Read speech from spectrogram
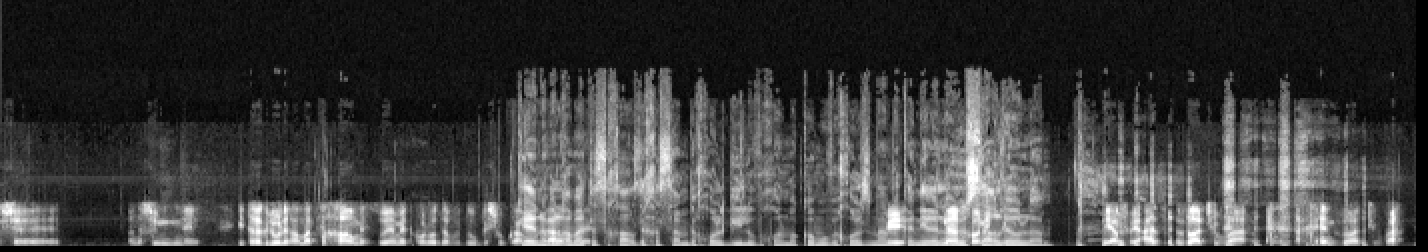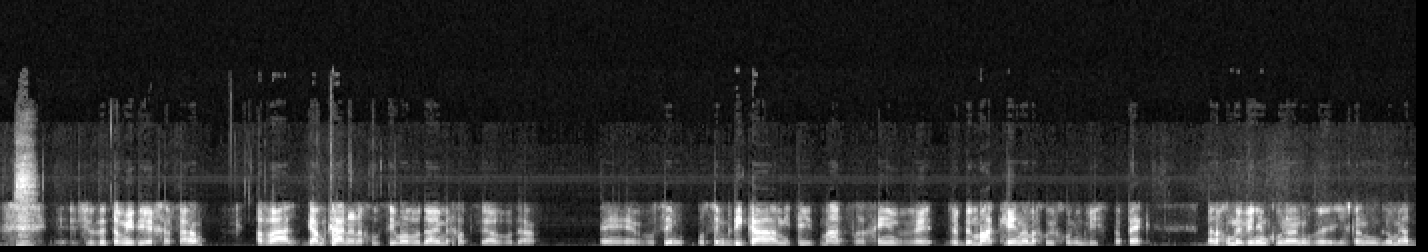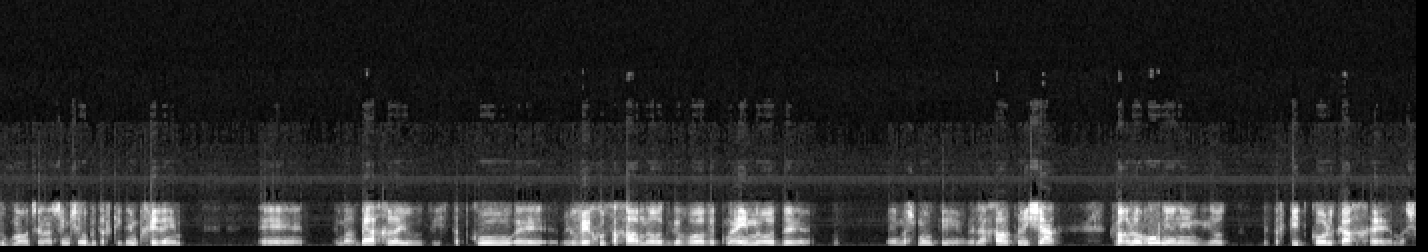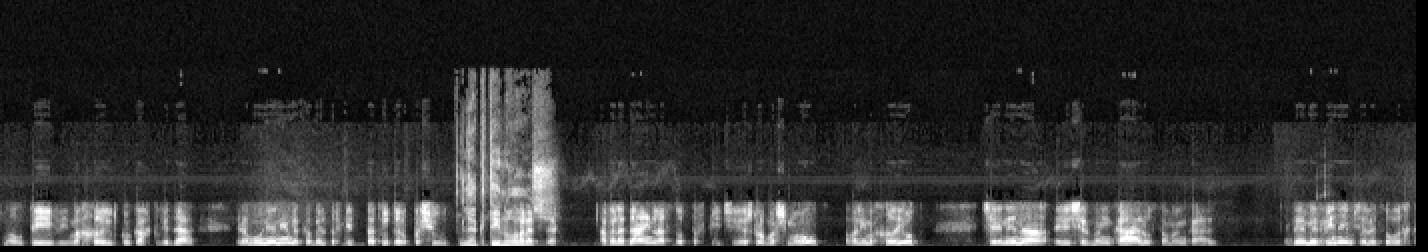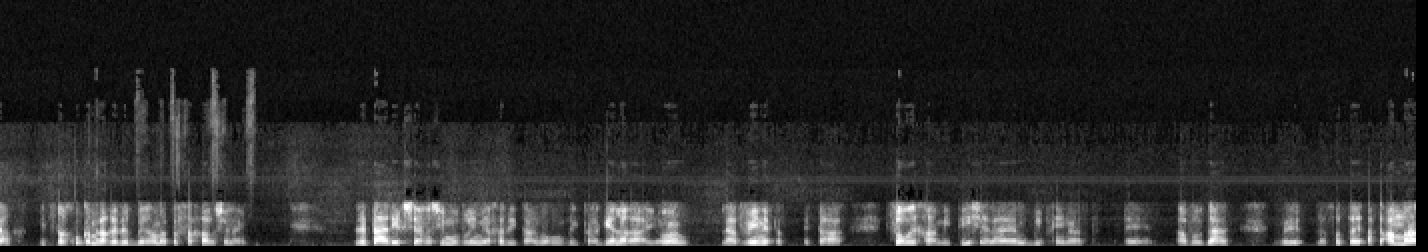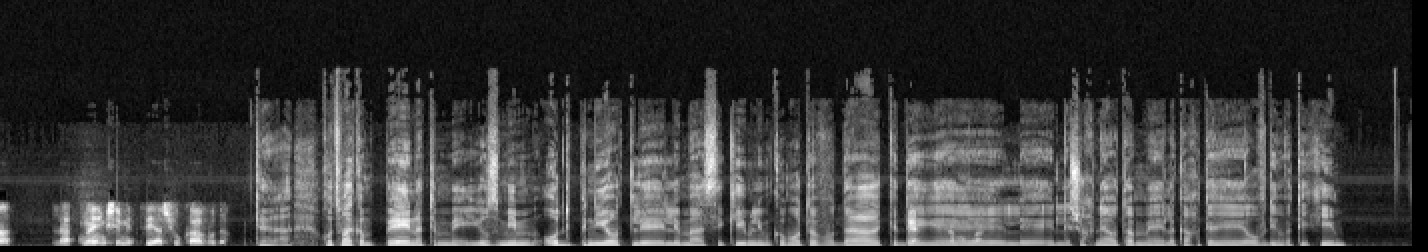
שאנשים אה, התרגלו לרמת שכר מסוימת כל עוד עבדו בשוק כן, העבודה. כן, אבל רמת ו... השכר זה חסם בכל גיל ובכל מקום ובכל זמן, ב... וכנראה לא נכון, יוסר לעולם. יפה, אז זו התשובה, אכן זו התשובה, שזה תמיד יהיה חסם. אבל גם כאן אנחנו עושים עבודה עם מחפשי עבודה, אה, ועושים בדיקה אמיתית מה הצרכים ו, ובמה כן אנחנו יכולים להסתפק. ואנחנו מבינים כולנו, ויש לנו לא מעט דוגמאות של אנשים שהיו בתפקידים בכירים, עם הרבה אחריות, הסתפקו, הרוויחו שכר מאוד גבוה ותנאים מאוד משמעותיים, ולאחר פרישה כבר לא מעוניינים להיות בתפקיד כל כך משמעותי ועם אחריות כל כך כבדה, אלא מעוניינים לקבל תפקיד קצת יותר פשוט. להקטין ראש. אבל, אבל עדיין לעשות תפקיד שיש לו משמעות, אבל עם אחריות שאיננה אה, של מנכ"ל או סמנכ"ל, והם מבינים שלצורך כך יצטרכו גם לרדת ברמת השכר שלהם. זה תהליך שאנשים עוברים יחד איתנו, להתרגל לרעיון, להבין את, את הצורך האמיתי שלהם מבחינת אה, עבודה, ולעשות התאמה לתנאים שמציע שוק העבודה. כן, חוץ מהקמפיין, אתם יוזמים עוד פניות למעסיקים, למקומות עבודה, כדי כן, uh, לשכנע אותם uh, לקחת uh, עובדים ותיקים?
